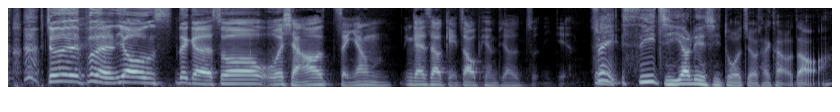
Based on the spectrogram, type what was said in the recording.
就是不能用那个说我想要怎样，应该是要给照片比较准一点。所以 C 级要练习多久才考得到啊？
